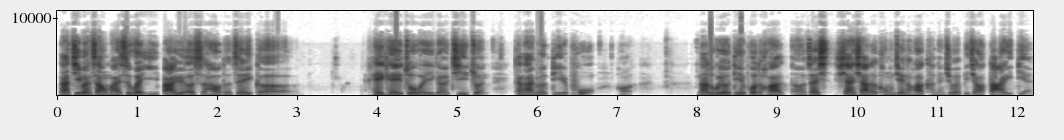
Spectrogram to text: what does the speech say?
那基本上我们还是会以八月二十号的这个黑 K 作为一个基准，看它有没有跌破。好那如果有跌破的话，呃，在向下的空间的话，可能就会比较大一点。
